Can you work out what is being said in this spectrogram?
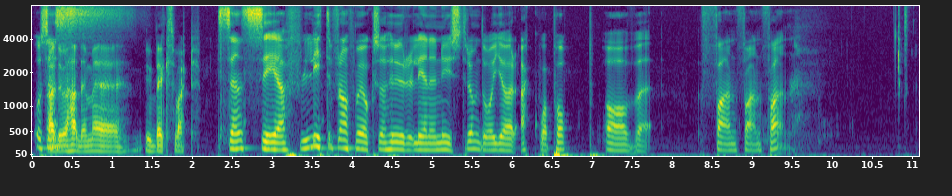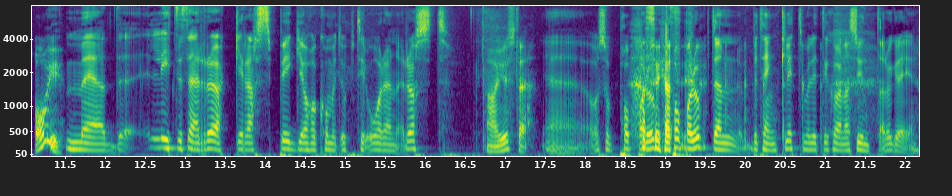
Och sen ja, du hade med becksvart. Sen ser jag lite framför mig också hur Lene Nyström då gör aquapop av Fun Fun Fun Oj. Med lite så här rökraspig Jag har kommit upp till åren röst Ja just det. eh, Och så poppar, Alltså, upp, jag- poppar upp den betänkligt med lite sköna syntar och grejer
